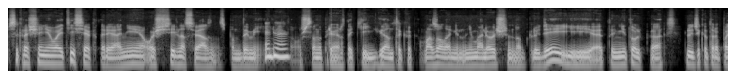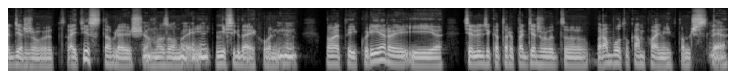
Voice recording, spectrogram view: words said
сокращение в IT-секторе, они очень сильно связаны с пандемией. Uh-huh. Потому что, например, такие гиганты, как Amazon, они нанимали очень много людей, и это не только люди, которые поддерживают IT-составляющую Amazon, uh-huh. и не всегда их увольняют. Uh-huh но это и курьеры, и те люди, которые поддерживают э, работу компании в том числе.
